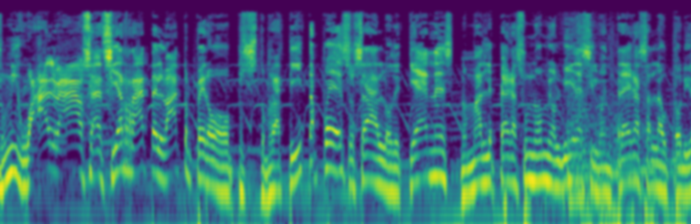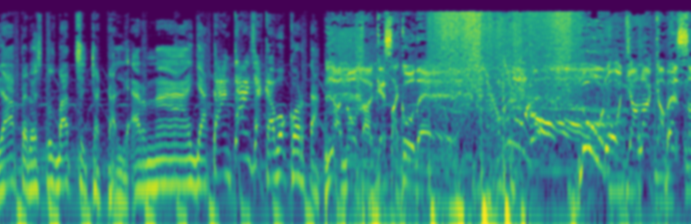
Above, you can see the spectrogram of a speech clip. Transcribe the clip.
un igual, va. O sea, sí es rata el vato, pero pues ratita, pues. O sea, lo detienes, nomás le pegas un no me olvides y lo entregas a la autoridad, pero estos vatos se chacalearon, ah, ya. Tan, tan, se acabó corta. La nota que sacude. ¡Duro! ¡Duro ya la cabeza!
